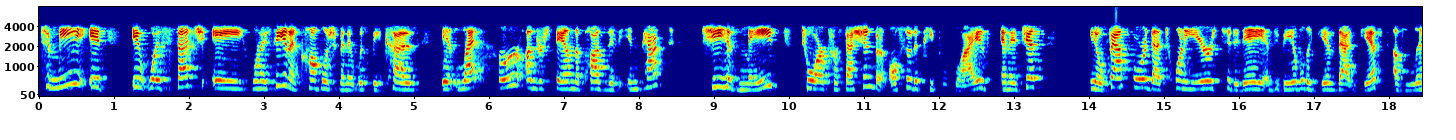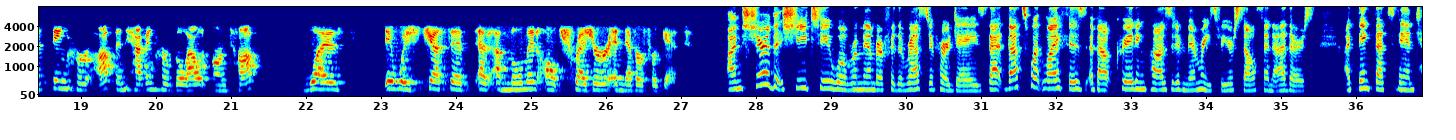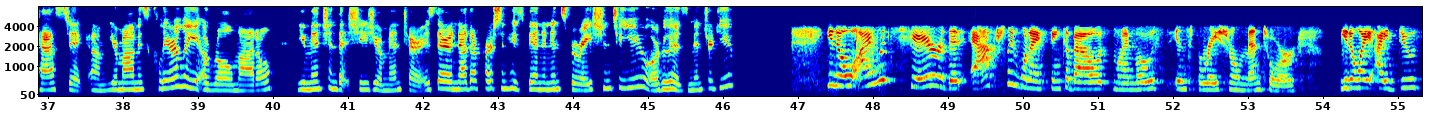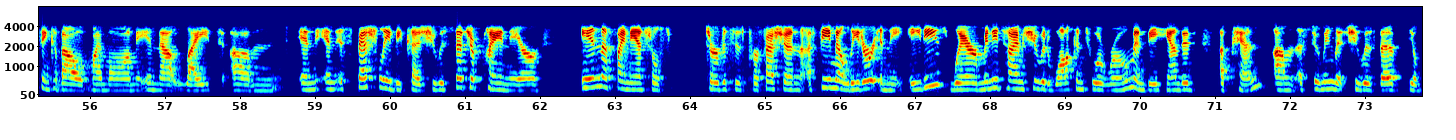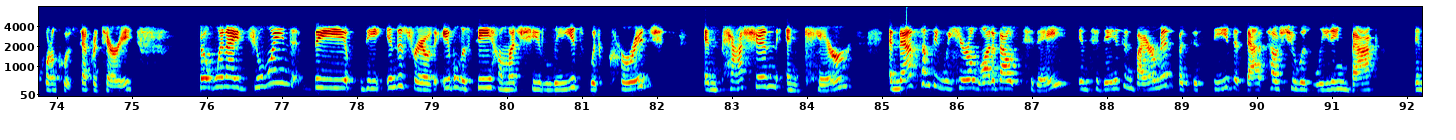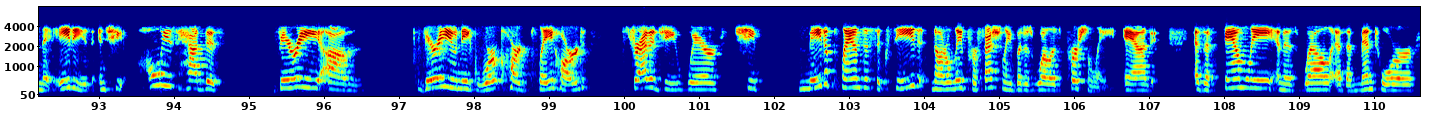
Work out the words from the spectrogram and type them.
to me, it it was such a when I say an accomplishment, it was because it let her understand the positive impact she has made to our profession, but also to people's lives. And it just, you know, fast forward that 20 years to today and to be able to give that gift of lifting her up and having her go out on top was, it was just a, a, moment I'll treasure and never forget. I'm sure that she too will remember for the rest of her days that that's what life is about creating positive memories for yourself and others. I think that's fantastic. Um, your mom is clearly a role model. You mentioned that she's your mentor. Is there another person who's been an inspiration to you or who has mentored you? You know, I would share that actually, when I think about my most inspirational mentor, you know, I, I do think about my mom in that light, um, and and especially because she was such a pioneer in the financial services profession, a female leader in the 80s, where many times she would walk into a room and be handed a pen, um, assuming that she was the you know quote unquote secretary. But when I joined the the industry, I was able to see how much she leads with courage and passion and care. And that's something we hear a lot about today in today's environment, but to see that that's how she was leading back in the 80s. And she always had this very, um, very unique work hard, play hard strategy where she made a plan to succeed, not only professionally, but as well as personally. And as a family and as well as a mentor,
